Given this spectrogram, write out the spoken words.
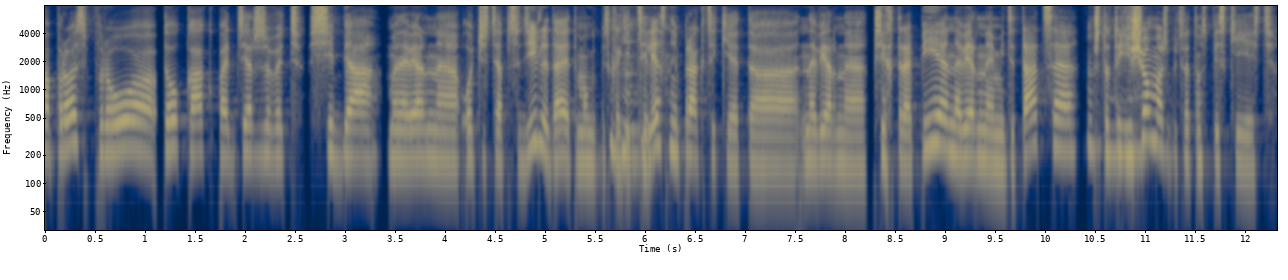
Вопрос про то, как поддерживать себя. Мы, наверное, отчасти обсудили, да, это могут быть какие-то телесные практики, это, наверное, психотерапия, наверное, медитация. Что-то еще, может быть, в этом списке есть?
